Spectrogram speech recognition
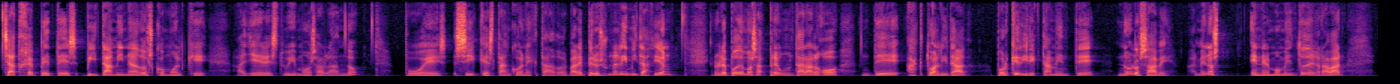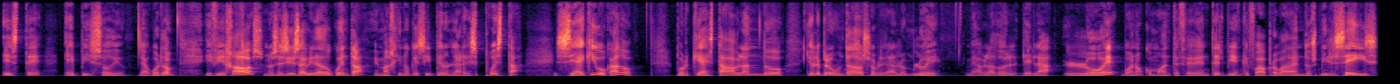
chat GPTs vitaminados como el que ayer estuvimos hablando, pues sí que están conectados, ¿vale? Pero es una limitación. No le podemos preguntar algo de actualidad porque directamente no lo sabe. Al menos en el momento de grabar este episodio, ¿de acuerdo? Y fijaos, no sé si os habéis dado cuenta, me imagino que sí, pero en la respuesta se ha equivocado, porque estaba hablando, yo le he preguntado sobre la LOMLOE, me ha hablado de la LOE, bueno, como antecedentes, bien, que fue aprobada en 2006,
